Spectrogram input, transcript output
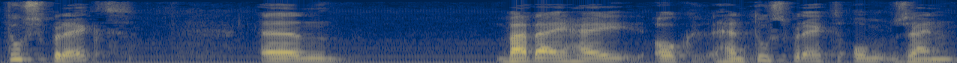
toespreekt. En waarbij hij ook hen toespreekt om zijn,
